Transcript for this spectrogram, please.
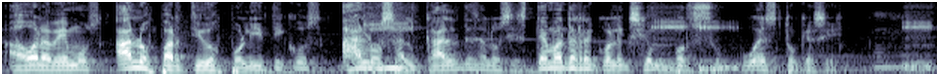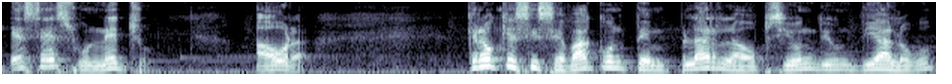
ahora vemos a los partidos políticos, a los alcaldes, a los sistemas de recolección, por supuesto que sí. Ese es un hecho. Ahora, creo que si se va a contemplar la opción de un diálogo,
